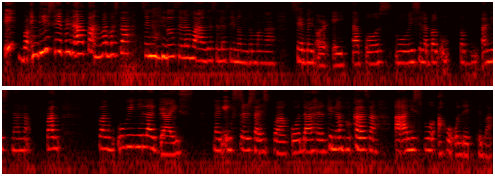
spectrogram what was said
8 ba? Hindi, 7 ata. Ano ba? Basta, sinundo sila, maaga sila sinundo mga 7 or 8. Tapos, umuwi sila pag, pag anis na, na pag, pag uwi nila, guys, nag-exercise po ako dahil kinabukasan aalis po ako ulit, 'di ba?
